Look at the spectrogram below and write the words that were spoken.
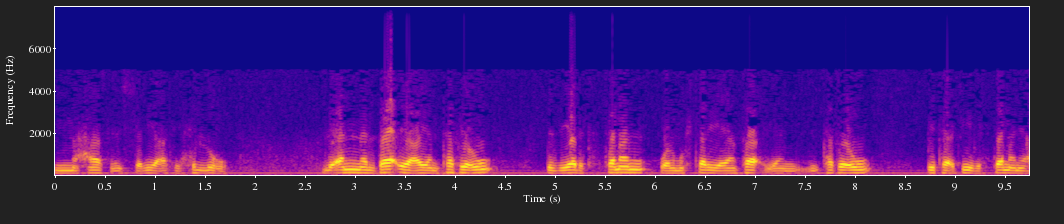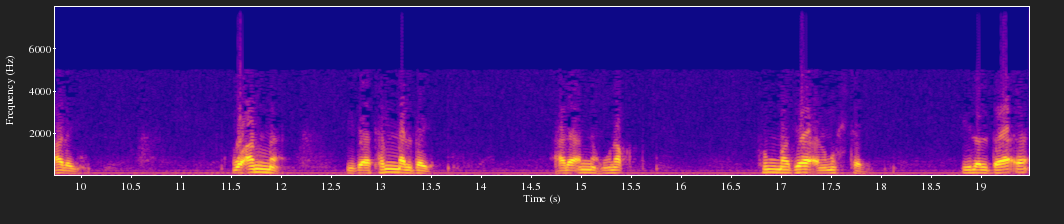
من محاسن الشريعة حله لأن البائع ينتفع بزيادة الثمن والمشتري ينتفع بتأجيل الثمن عليه. وأما إذا تم البيع على أنه نقد ثم جاء المشتري إلى البائع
